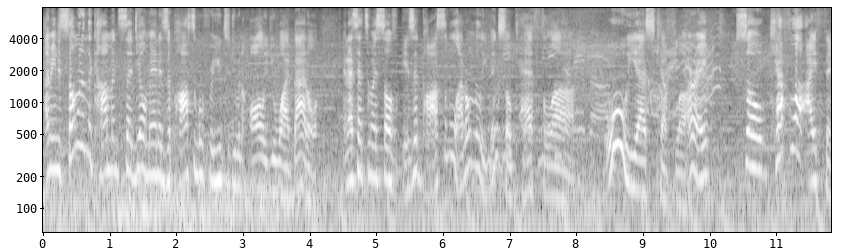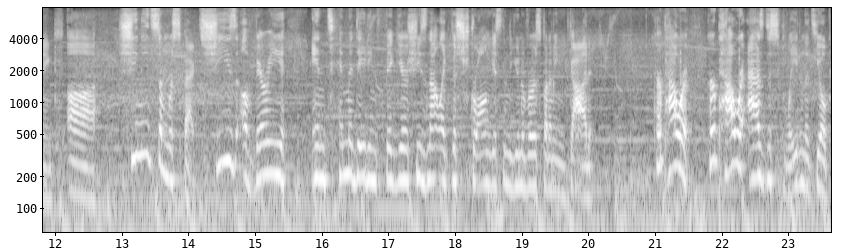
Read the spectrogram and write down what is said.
I mean, someone in the comments said, yo, man, is it possible for you to do an all-UI battle? And I said to myself, is it possible? I don't really think so. Kefla. Ooh, yes, Kefla. Alright. So, Kefla, I think, uh, she needs some respect. She's a very intimidating figure. She's not, like, the strongest in the universe, but, I mean, God. Her power, her power as displayed in the TOP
